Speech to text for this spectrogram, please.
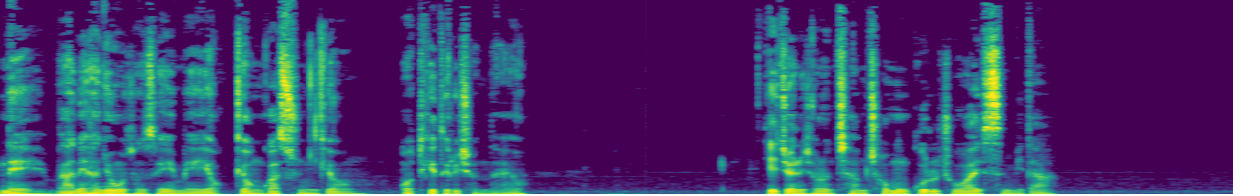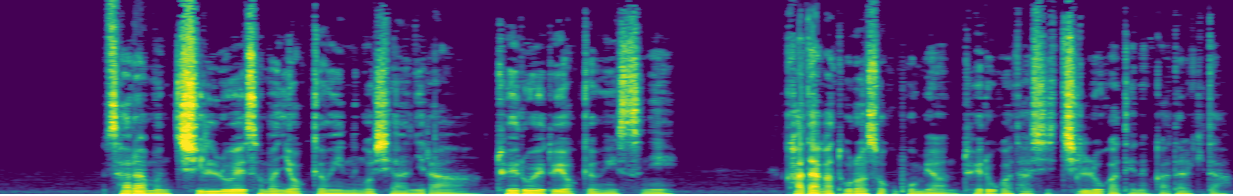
네, 만해 한용우 선생님의 역경과 순경 어떻게 들으셨나요? 예전에 저는 참 저 문구를 좋아했습니다. 사람은 진로에서만 역경이 있는 것이 아니라 퇴로에도 역경이 있으니 가다가 돌아서고 보면 퇴로가 다시 진로가 되는 까닭이다.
